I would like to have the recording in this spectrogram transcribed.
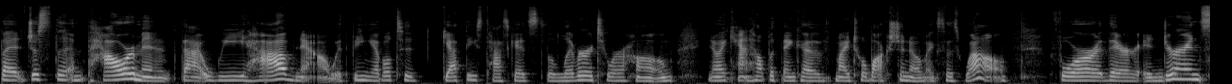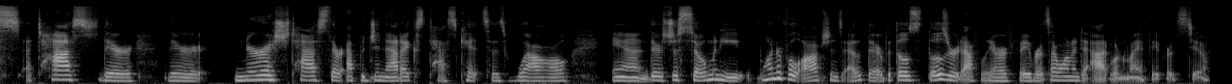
But just the empowerment that we have now with being able to get these test kits delivered to our home. You know, I can't help but think of my toolbox genomics as well for their endurance tests, their their nourish tests, their epigenetics test kits as well. And there's just so many wonderful options out there, but those those are definitely our favorites. I wanted to add one of my favorites too.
